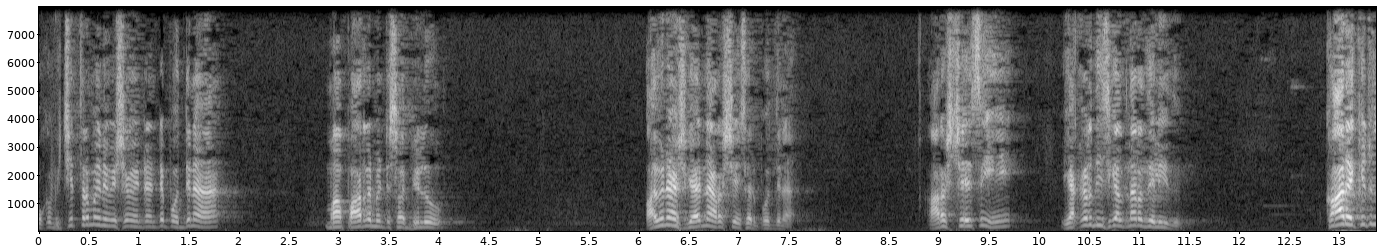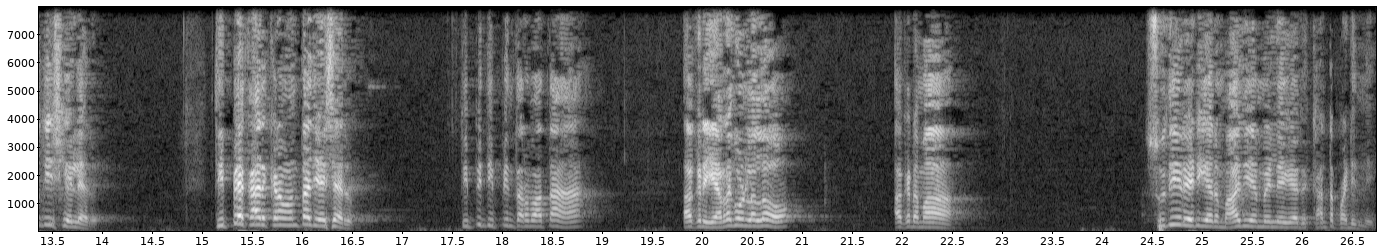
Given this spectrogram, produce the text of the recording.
ఒక విచిత్రమైన విషయం ఏంటంటే పొద్దున మా పార్లమెంటు సభ్యులు అవినాష్ గారిని అరెస్ట్ చేశారు పొద్దున. అరెస్ట్ చేసి ఎక్కడ తీసుకెళ్తున్నారో తెలియదు కారు ఎక్కించుకు తీసుకెళ్ళారు. తిప్పే కార్యక్రమం అంతా చేశారు. తిప్పి తిప్పిన తర్వాత అక్కడ ఎర్రగొండలలో అక్కడ మా సుధీర్ రెడ్డి గారు మాజీ ఎమ్మెల్యే గారి కంట పడింది.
